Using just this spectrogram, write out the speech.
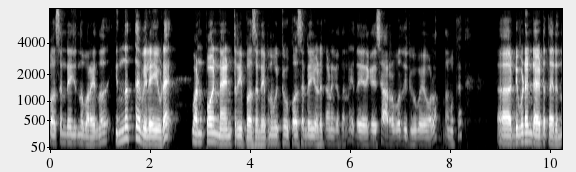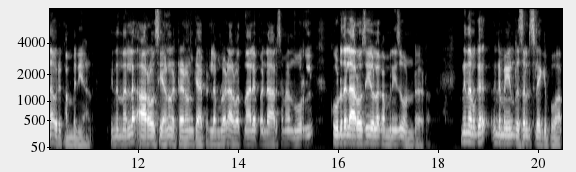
percentage എന്ന് പറയുന്നത് ഇന്നത്തെ വിലയുടെ one point nine three percentage ഇപ്പോൾ നമുക്ക് ടു പെർസെന്റേജ് എടുക്കുകയാണെങ്കിൽ തന്നെ ഇത് ഏകദേശം അറുപത് രൂപയോളം നമുക്ക് ഡിവിഡൻഡായിട്ട് തരുന്ന ഒരു കമ്പനിയാണ്. പിന്നെ നല്ല ആർ ഒ സി ആണ് റിട്ടേൺ ഓൺ ക്യാപിറ്റൽ എംപ്ലോയിഡ് അറുപത്തിനാല് പോയിന്റ് ആറ് ശതമാനം. നൂറിൽ കൂടുതൽ ആർ ഒ സി ഉള്ള കമ്പനീസും ഉണ്ട് കേട്ടോ. ഇനി നമുക്ക് ഇതിന്റെ മെയിൻ റിസൾട്ട്സിലേക്ക് പോവാം.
